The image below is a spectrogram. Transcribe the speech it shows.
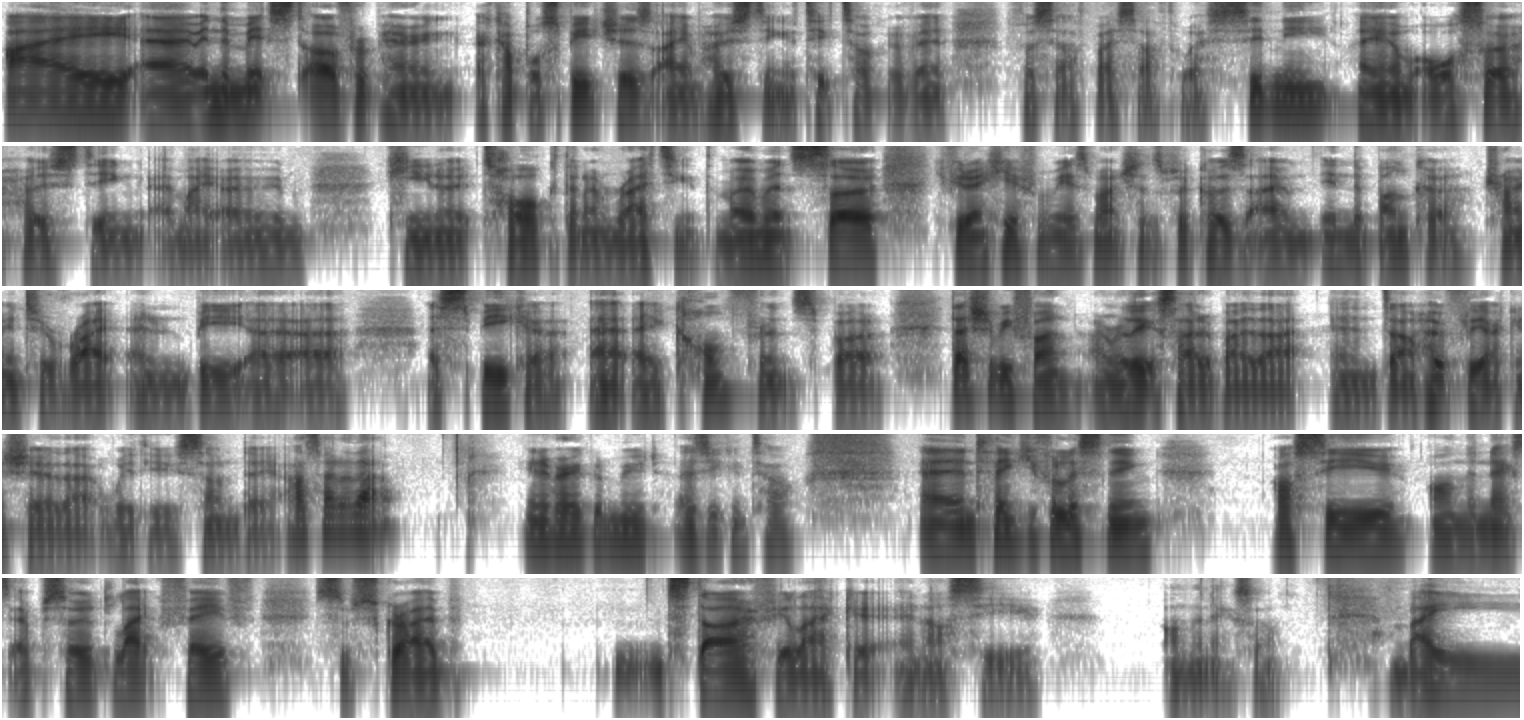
I am in the midst of preparing a couple speeches. I am hosting a TikTok event for South by Southwest Sydney. I am also hosting my own keynote talk that I'm writing at the moment. So if you don't hear from me as much, it's because I'm in the bunker trying to write and be a, a, a speaker at a conference. But that should be fun. I'm really excited by that. And uh, hopefully I can share that with you someday. Outside of that, in a very good mood, as you can tell. And thank you for listening. I'll see you on the next episode. Like, fave, subscribe, star if you like it, and I'll see you on the next one. Bye.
